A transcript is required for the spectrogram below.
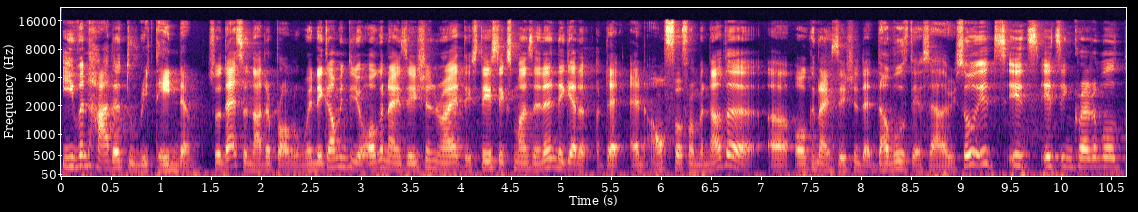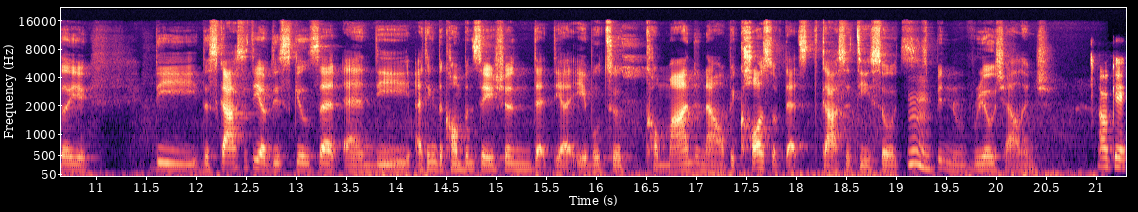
even harder to retain them. So that's another problem. When they come into your organization, right, they stay six months and then they get a, an offer from another uh, organization that doubles their salary. So it's it's it's incredible the the the scarcity of this skill set and the I think the compensation that they are able to command now because of that scarcity. So it's, mm. it's hmm. been a real challenge. Okay,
